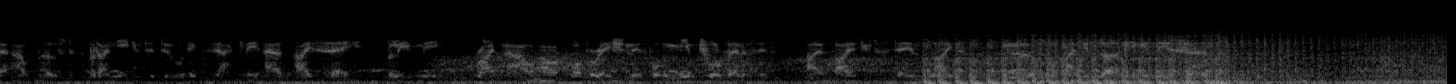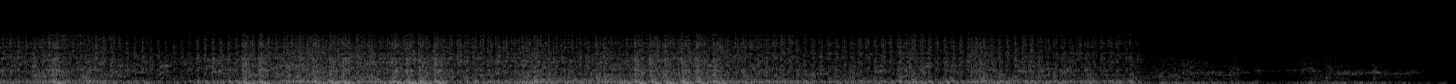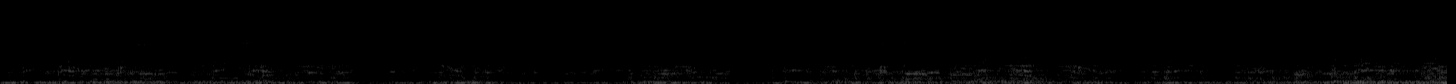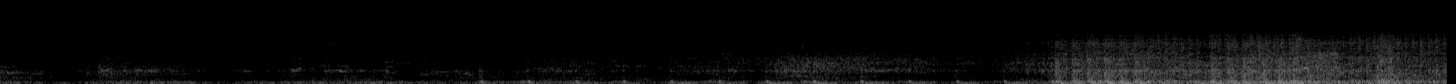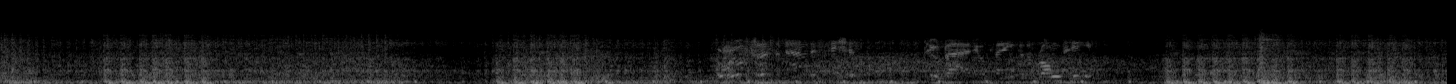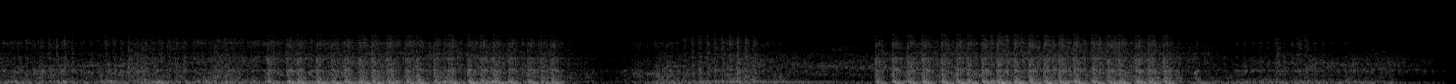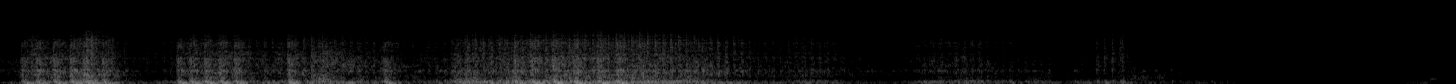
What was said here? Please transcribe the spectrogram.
their outpost, but I need you to do exactly as I say. Believe me, right now our cooperation is for the mutual benefit. on team.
